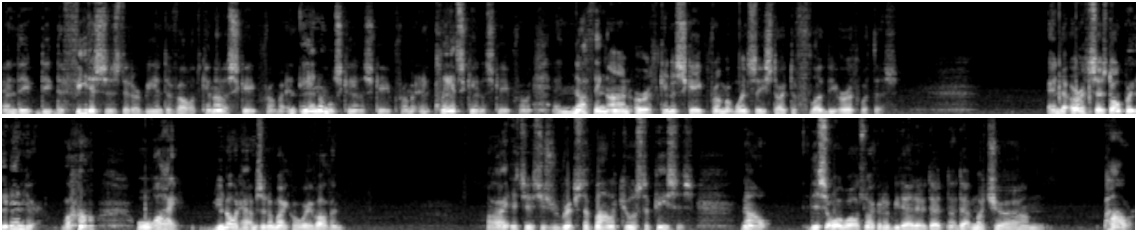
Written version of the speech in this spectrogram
And the, the, the fetuses that are being developed cannot escape from it, and animals can't escape from it, and plants can't escape from it, and nothing on earth can escape from it once they start to flood the earth with this. And the earth says, don't bring it in here. Well, well why? You know what happens in a microwave oven. All right, it just, it just rips the molecules to pieces. Now, this oh well is not going to be that that that much um, power.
